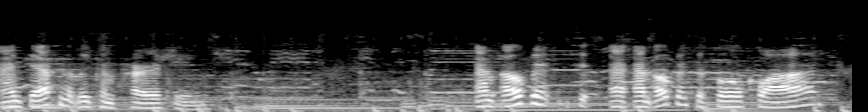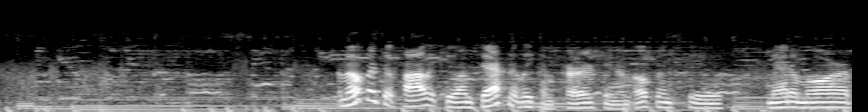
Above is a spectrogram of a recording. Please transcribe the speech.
I'm definitely compersion. I'm open to. Uh, I'm open to full quad. I'm open to polycule. I'm definitely compersion. I'm open to metamour,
